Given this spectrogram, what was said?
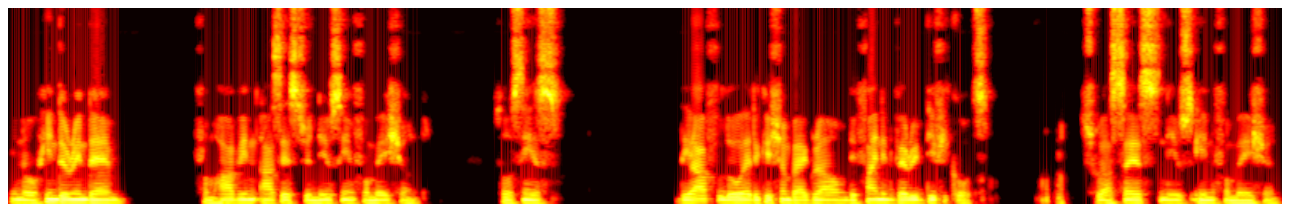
you know, hindering them from having access to news information. So since they have low education background, they find it very difficult to access news information.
